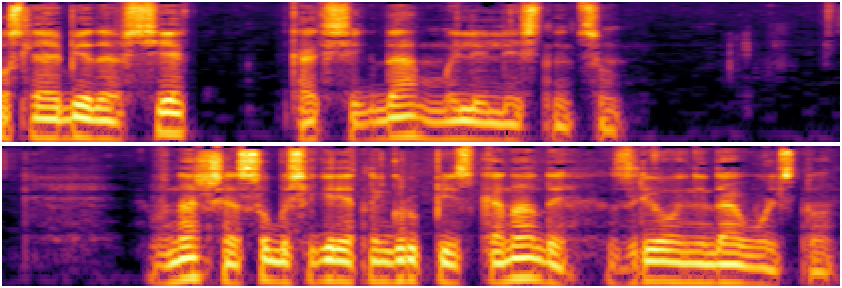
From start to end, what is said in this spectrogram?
После обеда все, как всегда, мыли лестницу. В нашей особо секретной группе из Канады зрело недовольство.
